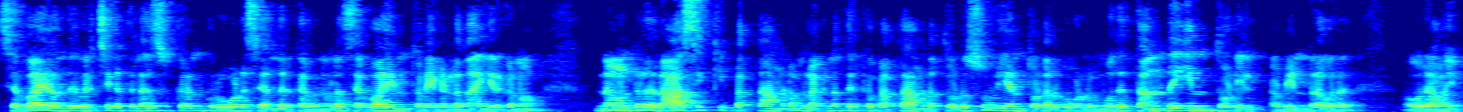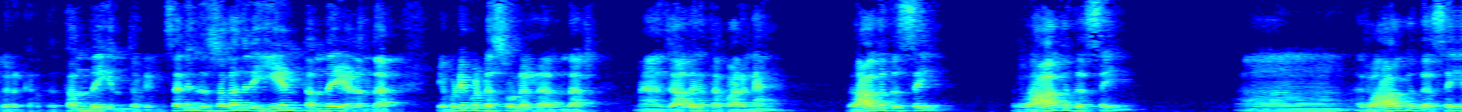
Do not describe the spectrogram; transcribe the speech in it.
செவ்வாய் வந்து விருச்சிகத்தில் சுக்கிரன் குருவோடு சேர்ந்து இருக்கிறதுனால செவ்வாயின் துறைகளில் தான் இருக்கணும். இன்னொன்று ராசிக்கு பத்தாம் இடம் லக்னத்திற்கு பத்தாம் இடத்தோடு சூரியன் தொடர்பு கொள்ளும்போது தந்தையின் தொழில் அப்படின்ற ஒரு ஒரு அமைப்பு இருக்கிறது. தந்தையின் தொழில். சரி இந்த சகோதரி ஏன் தந்தை இழந்தார்? எப்படிப்பட்ட சூழலில் இருந்தார்? நான் ஜாதகத்தை பாருங்கள் ராகு திசை ராகு சனிபக்தி ஆஹ், ராகு தசை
